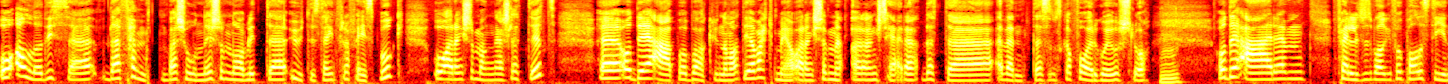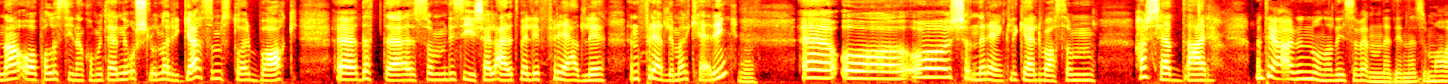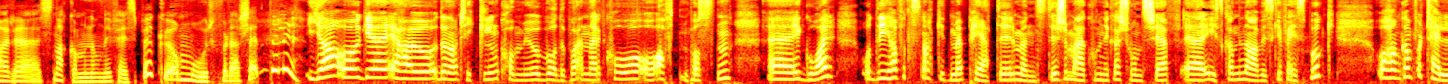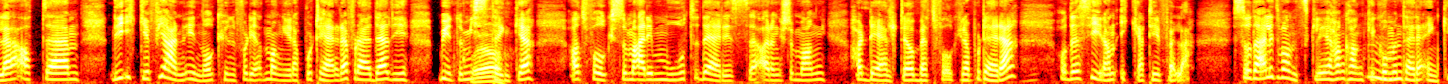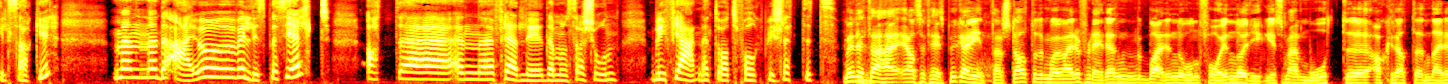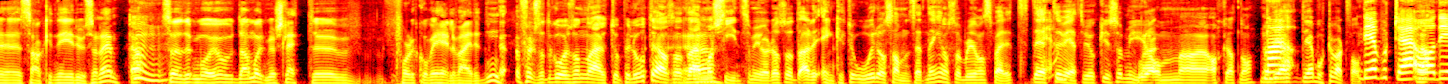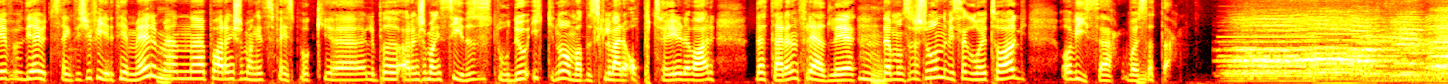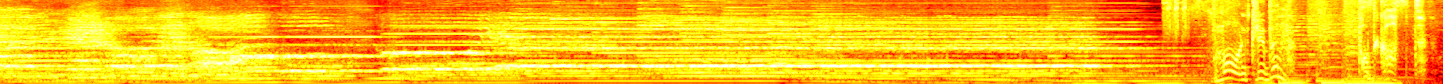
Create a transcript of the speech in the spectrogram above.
Og alle disse, det er 15 personer som nå har blitt eh, utestengt fra Facebook, og arrangementet er slettet. Eh, og det er på bakgrunn av at de har vært med å arrangere, dette eventet som skal foregå i Oslo. Og det er um, Fellesutvalget for Palestina og Palestinakomiteen i Oslo Norge som står bak uh, dette som de sier selv er et veldig fredelig, en fredelig markering. Eh, og, og skjønner egentlig ikke helt hva som har skjedd der. Men Thea, er det noen av disse vennene dine som har uh, snakka med noen i Facebook om hvorfor det har skjedd, eller? Ja, og eh, jeg har jo, denne artikkelen kom jo både på NRK og Aftenposten eh, i går. Og de har fått snakket med Peter Mønster, som er kommunikasjonssjef eh, i skandinaviske Facebook. Og han kan fortelle at eh, de ikke fjerner innhold kun fordi at mange rapporterer det. For det er jo det de begynte å ja. mistenke. At folk som er imot deres eh, arrangement, har delt det og bedt folk rapportere. Og det sier han ikke er tilfellet. Så det er litt vanskelig. Han kan ikke kommentere enkeltsaker. Men eh, det er jo veldig spesielt at eh, en fredelig demonstrasjon blir fjernet, og at folk blir slettet. Men dette her, altså Facebook er jo internasjonalt, og det må jo være flere enn bare noen få i Norge som er mot eh, akkurat den der eh, saken i Jerusalem. Så det må jo, da må de jo slette folk over hele verden. Jeg føler at det går sånn autopilot. Ja. Altså at det er en maskin som gjør det, og så er det enkelte ord og sammensetninger, og så blir man sperret. Dette vet vi jo ikke så mye om uh, akkurat nå. Men de er, de er borte, i hvert fall. De er borte, og de, de er utestengt i 24 timer. Men eh, på arrangementets Facebook eh, Eller på arrangementets side så sto det jo ikke noe om at det skulle være opptøyer. Det var dette er en fredelig demonstrasjon. Vi skal gå i tog og vise vår støtte.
